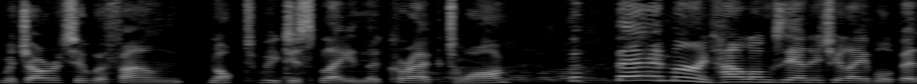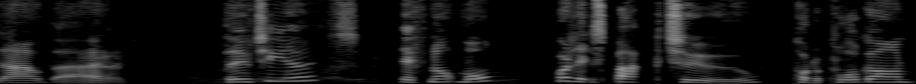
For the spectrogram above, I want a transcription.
majority were found not to be displaying the correct one. But bear in mind, how long's the energy label been out there? 30 years, if not more. But it's back to put a plug on,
